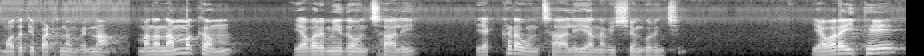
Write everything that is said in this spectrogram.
మొదటి పఠనం విన్నాం. మన నమ్మకం ఎవరి మీద ఉంచాలి? ఎక్కడ ఉంచాలి? అన్న విషయం గురించి. ఎవరైతే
